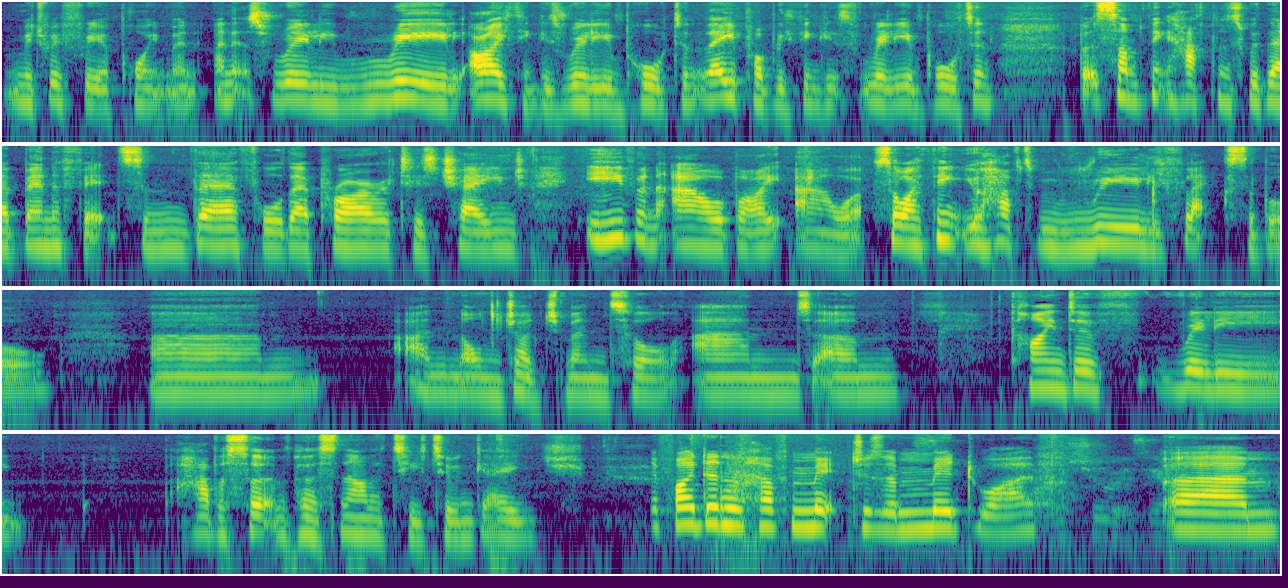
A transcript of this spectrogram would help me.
midwifery appointment and it's really really i think is really important. They probably think it's really important but something happens with their benefits and therefore their priorities change even hour by hour. So i think you have to be really flexible um, and non-judgmental and um, kind of really have a certain personality to engage if I didn't have Mitch as a midwife, um,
